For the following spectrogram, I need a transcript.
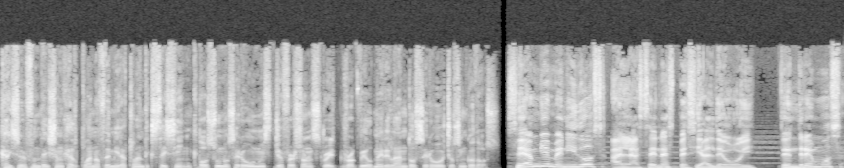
Kaiser Foundation Health Plan of the Mid-Atlantic Stay Inc., 2101 East Jefferson Street, Rockville, Maryland 20852. Sean bienvenidos a la cena especial de hoy. Tendremos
